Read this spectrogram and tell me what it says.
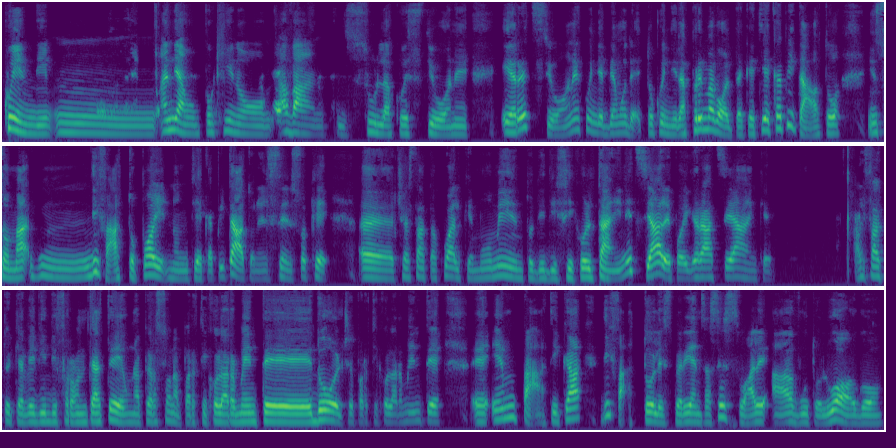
Quindi mh, mm, andiamo un pochino avanti sulla questione erezione, quindi abbiamo detto, quindi la prima volta che ti è capitato, insomma, mh, mm, di fatto poi non ti è capitato, nel senso che eh, c'è stato qualche momento di difficoltà iniziale, poi grazie anche al fatto che avevi di fronte a te una persona particolarmente dolce, particolarmente eh, empatica, di fatto l'esperienza sessuale ha avuto luogo.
